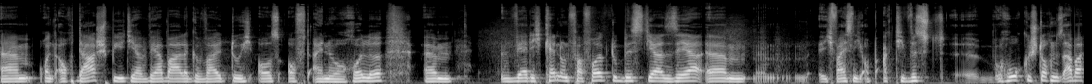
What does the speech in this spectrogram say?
Ähm, und auch da spielt ja verbale Gewalt durchaus oft eine Rolle. Ähm, wer dich kennt und verfolgt, du bist ja sehr, ähm, ich weiß nicht, ob Aktivist äh, hochgestochen ist, aber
